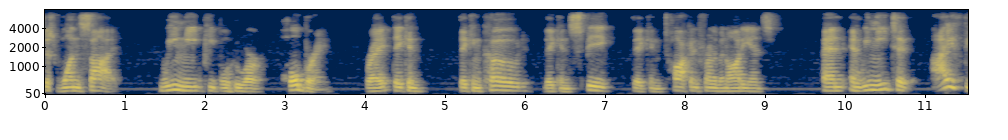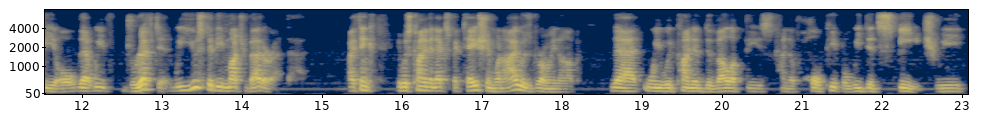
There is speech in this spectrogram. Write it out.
just one side. We need people who are whole brain, right? They can, they can code, they can speak, they can talk in front of an audience. And, and we need to, I feel that we've drifted. We used to be much better at that. I think it was kind of an expectation when I was growing up that we would kind of develop these kind of whole people. We did speech. We,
